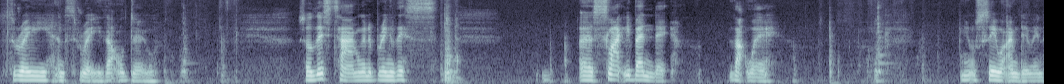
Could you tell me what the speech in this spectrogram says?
three and three, that'll do. So this time I'm going to bring this, uh, slightly bend it that way. You'll see what I'm doing.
